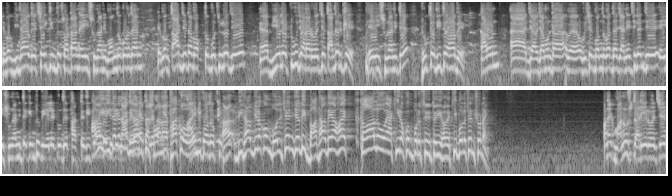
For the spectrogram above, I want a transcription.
এবং বিধায়ক এসেই কিন্তু সটান এই শুনানি বন্ধ করে দেন। এবং তার যেটা বক্তব্য ছিল যে বিএলএ টু যারা রয়েছে তাদেরকে এই শুনানিতে ঢুকতে দিতে হবে। কারণ আহ, যেমনটা অভিষেক বন্দ্যোপাধ্যায় জানিয়েছিলেন যে এই শুনানিতে কিন্তু বিএলএ টু দের থাকতে দিতে হবে। এই যদি জায়গা দেওয়া একটু সঙ্গে থাকো। আইনি পদক্ষেপ বিধায়ক যেরকম বলছেন যদি বাধা দেয়া হয় কালও একই রকম পরিস্থিতি তৈরি হবে? কি বলেছেন শোনাই অনেক মানুষ দাঁড়িয়ে রয়েছেন।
